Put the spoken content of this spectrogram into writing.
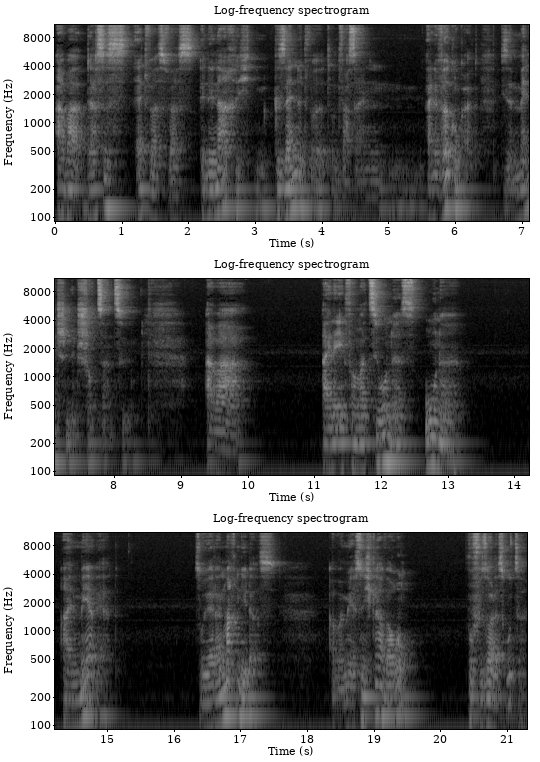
Aber das ist etwas, was in den Nachrichten gesendet wird und was ein, eine Wirkung hat. Diese Menschen in Schutzanzügen. Aber eine Information ist ohne einen Mehrwert. So, ja, dann machen die das. Aber mir ist nicht klar, warum. Wofür soll das gut sein?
